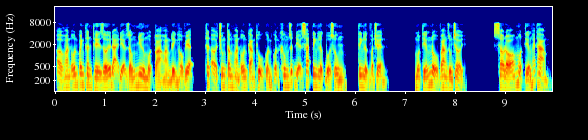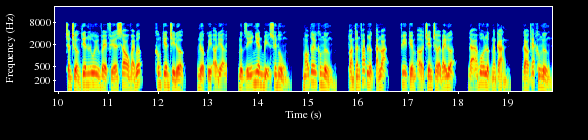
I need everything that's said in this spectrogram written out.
Ở hoàn ôn quanh thân thế giới đại địa giống như một tòa hoàng đình hậu viện thân ở trung tâm hoàn ôn cảm thụ quần quận không dứt địa sát tinh lực bổ sung, tinh lực vận chuyển. Một tiếng nổ vang rung trời. Sau đó một tiếng hét thảm trần trưởng thiên lui về phía sau vài bước, không kiên trì được, nửa quỳ ở địa, ngực dĩ nhiên bị xuyên thủng, máu tươi không ngừng, toàn thân pháp lực tán loạn, phi kiếm ở trên trời bay lượn, đã vô lực ngăn cản, gào thét không ngừng.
